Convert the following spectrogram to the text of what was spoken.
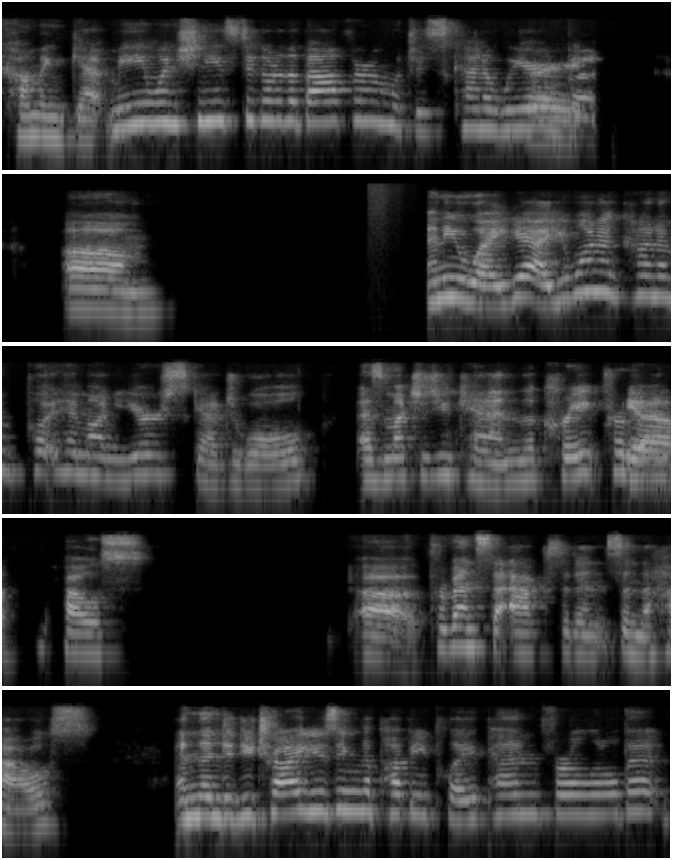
come and get me when she needs to go to the bathroom, which is kind of weird. Right. But um anyway, yeah, you want to kind of put him on your schedule as much as you can. The crate prevents yeah. house uh, prevents the accidents in the house. And then did you try using the puppy playpen for a little bit?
